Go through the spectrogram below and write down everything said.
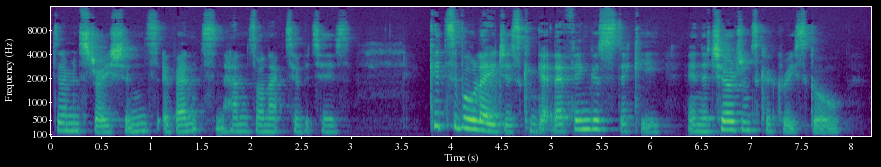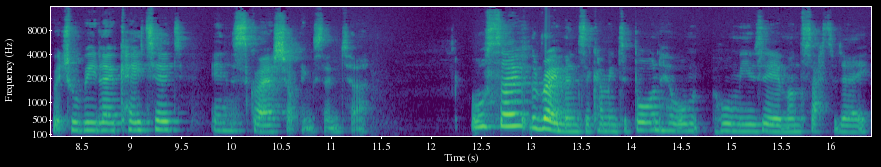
demonstrations, events, and hands on activities. Kids of all ages can get their fingers sticky in the Children's Cookery School, which will be located in the Square Shopping Centre. Also, the Romans are coming to Bourne Hall Museum on Saturday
